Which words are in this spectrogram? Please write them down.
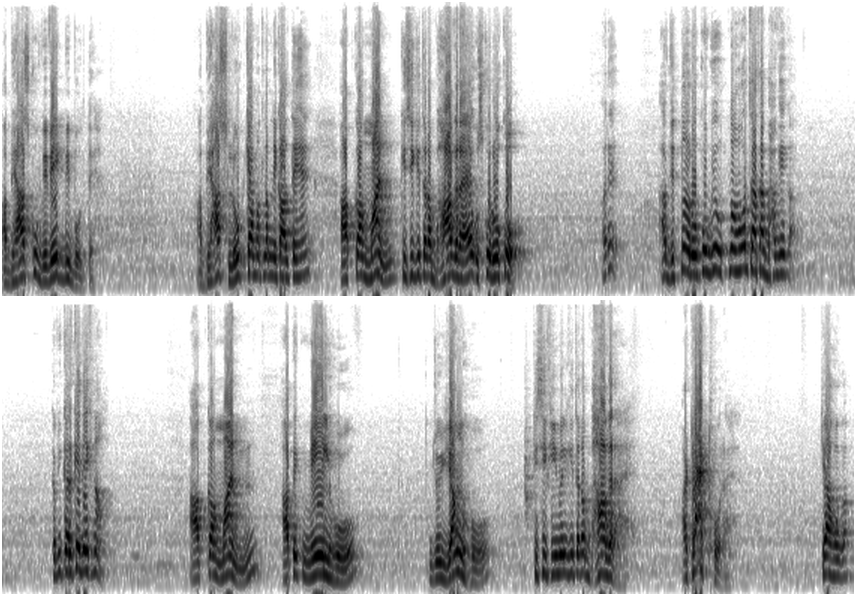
अभ्यास को विवेक भी बोलते हैं। अभ्यास लोग क्या मतलब निकालते हैं? आपका मन किसी की तरफ़ भाग रहा है, उसको रोको। अरे, आप जितना रोकोगे, उतना और ज़्यादा भागेगा। कभी करके देखना। आपका मन, आप एक मेल हो, जो यंग हो, किसी फीमेल की तरफ़ भाग रहा है अट्रैक्ट हो रहा है। क्या होगा?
